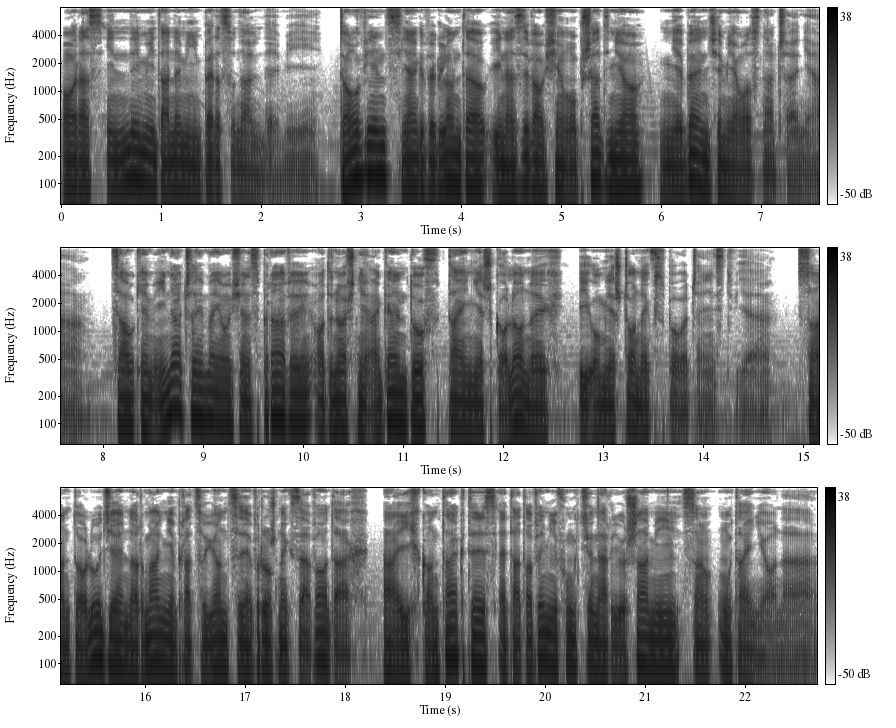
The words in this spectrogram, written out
oraz innymi danymi personalnymi. To więc jak wyglądał i nazywał się uprzednio nie będzie miało znaczenia. Całkiem inaczej mają się sprawy odnośnie agentów tajnie szkolonych i umieszczonych w społeczeństwie. Są to ludzie normalnie pracujący w różnych zawodach, a ich kontakty z etatowymi funkcjonariuszami są utajnione.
